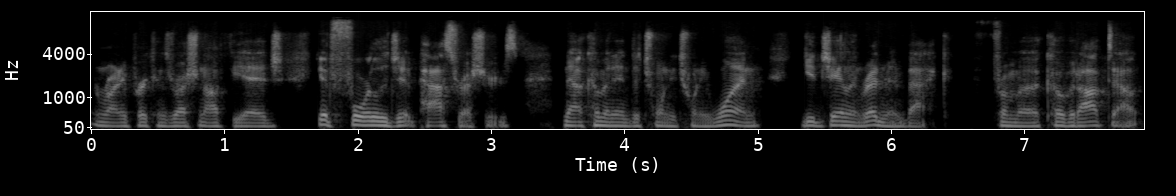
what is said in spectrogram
and Ronnie Perkins rushing off the edge. You had four legit pass rushers. Now coming into 2021, you get Jalen Redmond back from a COVID opt out.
